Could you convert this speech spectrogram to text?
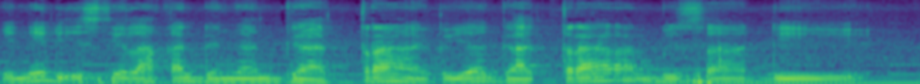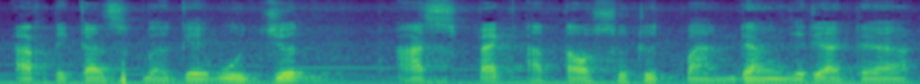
ini diistilahkan dengan gatra itu ya. Gatra bisa diartikan sebagai wujud, aspek atau sudut pandang. Jadi ada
